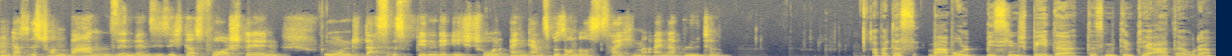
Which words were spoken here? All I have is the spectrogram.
Und das ist schon Wahnsinn, wenn Sie sich das vorstellen. Und das ist, finde ich, schon ein ganz besonderes Zeichen einer Blüte. Aber das war wohl ein bisschen später, das mit dem Theater, oder?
